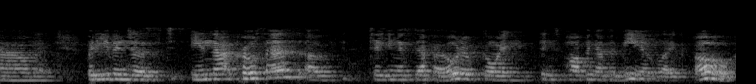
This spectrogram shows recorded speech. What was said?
Um, but even just in that process of taking a step out of going, things popping up in me of like, oh,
